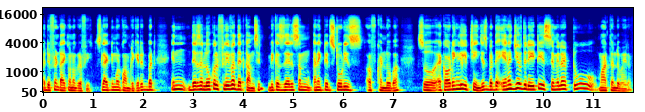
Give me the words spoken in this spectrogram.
a different iconography, slightly more complicated, but in there is a local flavor that comes in because there is some connected stories of Khandoba. So accordingly it changes, but the energy of the deity is similar to Martanda Bhairav.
